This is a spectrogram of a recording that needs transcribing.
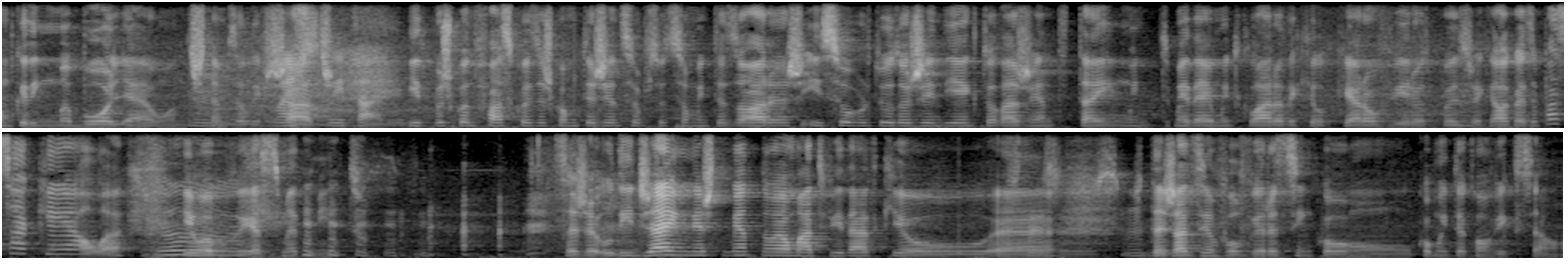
é um bocadinho uma bolha onde hum, estamos ali fechados. E depois quando faço coisas com muita gente, sobretudo são muitas horas e sobretudo hoje em dia em que toda a gente tem muito, uma ideia muito clara daquilo que quer ouvir, eu depois hum. aquela coisa, passa aquela. Uh. Eu aborreço-me, admito. Ou seja, o DJing neste momento não é uma atividade que eu uh, esteja a desenvolver assim com, com muita convicção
